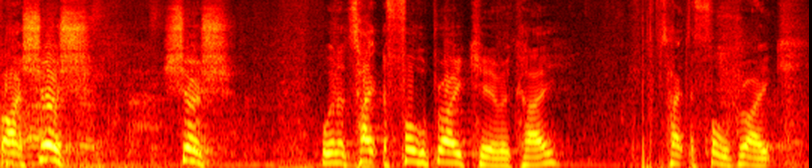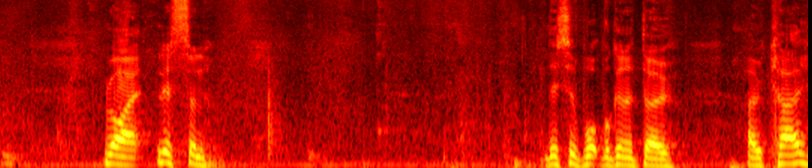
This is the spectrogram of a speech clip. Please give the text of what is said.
Right, shush, shush. We're going to take the full break here, okay? Take the full break. Right, listen. This is what we're going to do, okay?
